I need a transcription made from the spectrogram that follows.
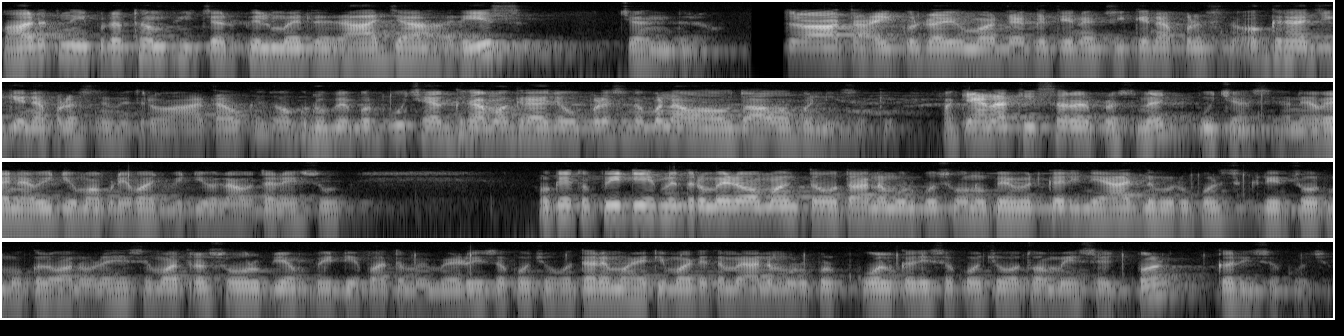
ભારતની પ્રથમ ફીચર ફિલ્મ એટલે રાજા હરીશચંદ્ર મિત્રો આ હતા હાઈકોર્ટ ડ્રાઈવ માટે અગત્યના જીકેના પ્રશ્નો, અઘરા જીકેના પ્રશ્ન મિત્રો. આ હતા ઓકે અઘરું પેપર પૂછે, અઘરામાં અઘરા જો પ્રશ્ન બનાવવા હોય તો આવા બની શકે. બાકી આનાથી સરળ પ્રશ્ન જ પૂછાશે. અને હવે એના વિડીયોમાં આપણે એવા જ વીડિયો લાવતા રહીશું. ઓકે તો પીડીએફ મિત્રો મેળવવા માંગતા હો તો આ નંબર ઉપર સોનું પેમેન્ટ કરીને આ જ નંબર ઉપર સ્ક્રીનશોટ મોકલવાનો રહેશે. માત્ર સો રૂપિયા પીડીએફ તમે મેળવી શકો છો. વધારે માહિતી માટે તમે આ નંબર ઉપર કોલ કરી શકો છો અથવા મેસેજ પણ કરી શકો છો.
